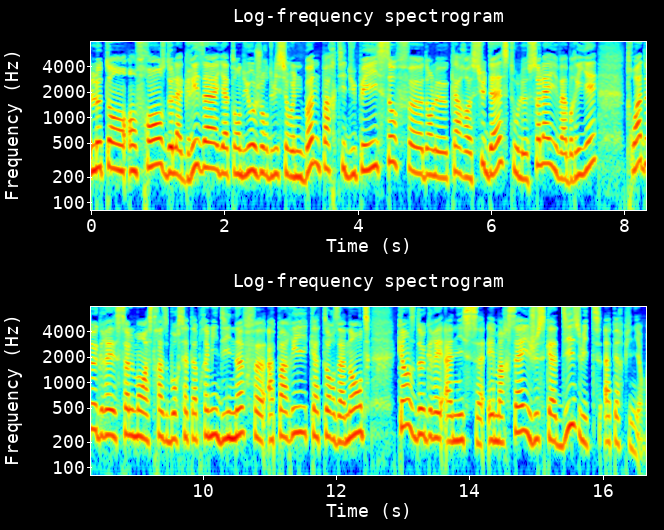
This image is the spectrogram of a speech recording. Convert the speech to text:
Le temps en France, de la grisaille attendue aujourd'hui sur une bonne partie du pays, sauf euh, dans le quart sud-est où le soleil va briller. 3 degrés seulement à Strasbourg cet après-midi, 9 à Paris, 14 à Nantes, 15 degrés à Nice et Marseille jusqu'à 18 à Perpignan.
